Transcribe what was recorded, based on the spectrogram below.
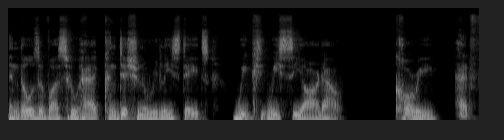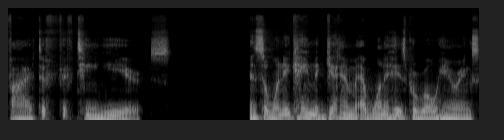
And those of us who had conditional release dates, we, we CR'd out. Korey had five to 15 years. And so when they came to get him at one of his parole hearings,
